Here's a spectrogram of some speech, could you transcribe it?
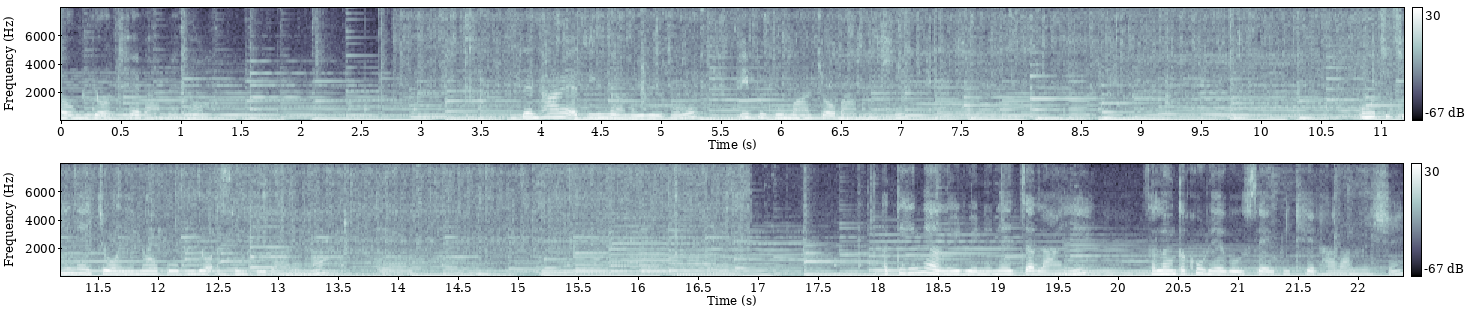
တုံးပြီးတော့ထည့်ပါမယ်နော်ပြင်ထားတဲ့အသီးနှံလေးတွေကိုစီပူပူမှာကြော်ပါမယ်ရှင်အိုးကြီးကြီးနဲ့ကြော်ရင်တော့ပို့ပြီးတော့အဆင်ပြေပါတယ်နော်အသီးနှံလေးတွေနည်းနည်းကြက်လာရင် ဇလုံးတစ်ခုတည်းကိုဆယ်ပြီးထည့်ထားပါမယ်ရှင်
